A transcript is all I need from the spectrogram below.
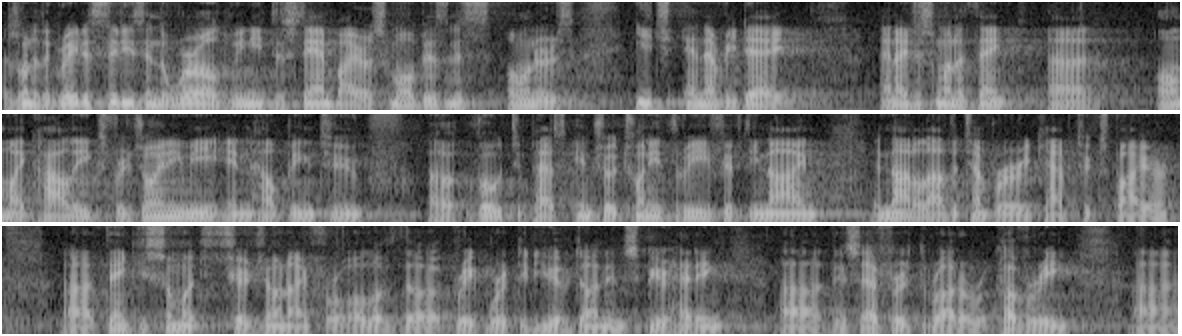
As one of the greatest cities in the world, we need to stand by our small business owners each and every day. And I just want to thank uh, all my colleagues for joining me in helping to uh, vote to pass Intro 2359 and not allow the temporary cap to expire. Uh, thank you so much, Chair Gjonaj, for all of the great work that you have done in spearheading uh, this effort throughout our recovery, uh,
